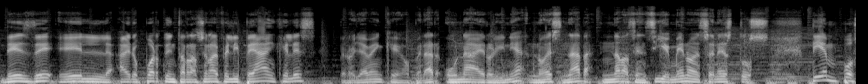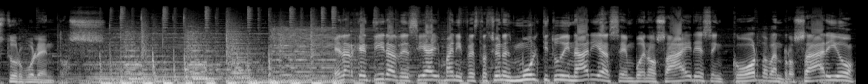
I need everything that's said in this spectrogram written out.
desde el Aeropuerto Internacional Felipe Ángeles, pero ya ven que operar una aerolínea no es nada, nada sencillo y menos en estos tiempos turbulentos. En Argentina decía hay manifestaciones multitudinarias en Buenos Aires, en Córdoba, en Rosario,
